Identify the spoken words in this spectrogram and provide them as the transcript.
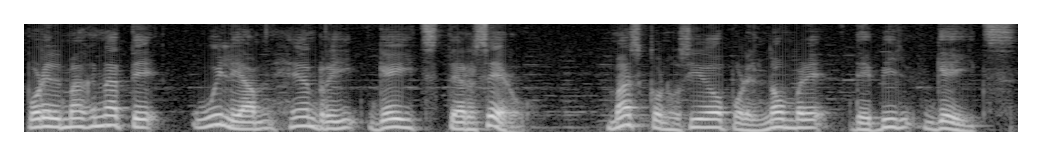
por el magnate William Henry Gates III, más conocido por el nombre de Bill Gates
